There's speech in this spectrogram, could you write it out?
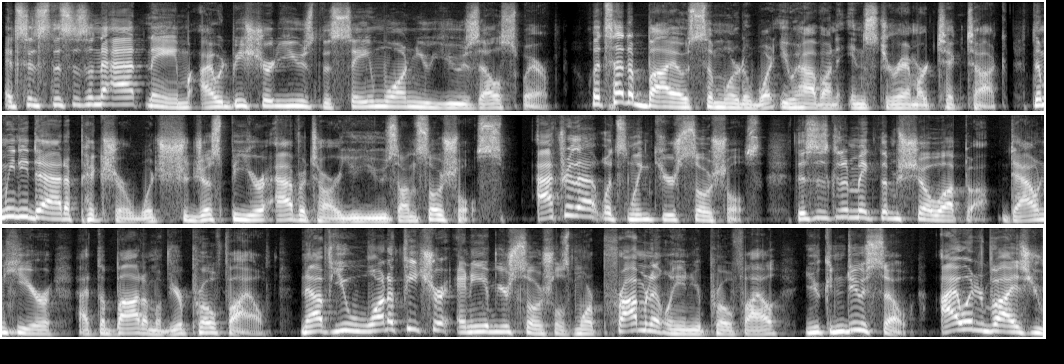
and since this is an at name, I would be sure to use the same one you use elsewhere. Let's add a bio similar to what you have on Instagram or TikTok. Then we need to add a picture which should just be your avatar you use on socials. After that, let's link your socials. This is going to make them show up down here at the bottom of your profile. Now if you want to feature any of your socials more prominently in your profile, you can do so. I would advise you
